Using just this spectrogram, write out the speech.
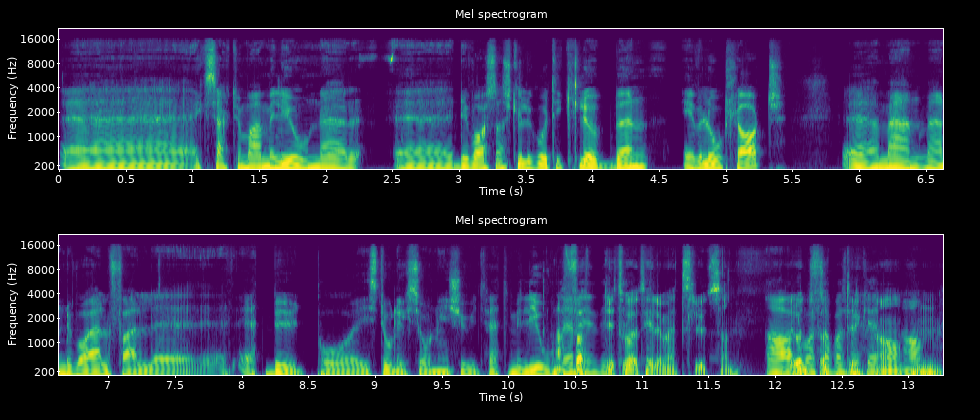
Eh, exakt hur många miljoner det var som skulle gå till klubben är väl oklart. Eh, men, men det var i alla fall eh, ett bud på i storleksordning 20-30 miljoner. Ja, 40 tror jag till och med till slut sen. Ja, det var så pass mycket? Ja, ja. Mm.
